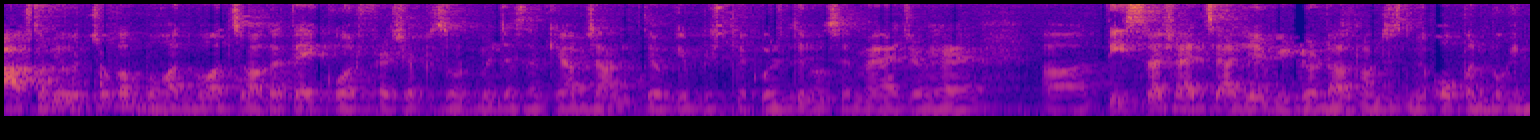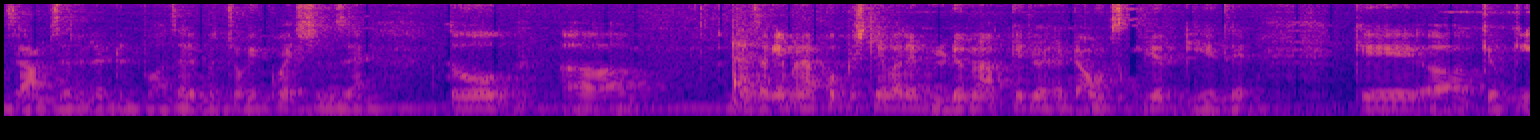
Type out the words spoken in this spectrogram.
आप सभी बच्चों का बहुत बहुत स्वागत है एक और फ्रेश एपिसोड में। जैसा कि आप जानते हो कि पिछले कुछ दिनों से मैं जो है तीसरा शायद से आज ये वीडियो डाल रहा हूँ, जिसमें ओपन बुक एग्ज़ाम से रिलेटेड बहुत सारे बच्चों के क्वेश्चन हैं। तो जैसा कि मैंने आपको पिछले वाले वीडियो में आपके जो है डाउट्स क्लियर किए थे कि क्योंकि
